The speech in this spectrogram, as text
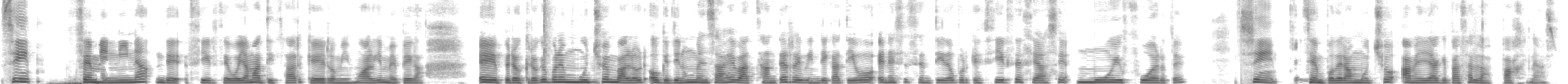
Sí, femenina de Circe. Voy a matizar que lo mismo alguien me pega. Eh, pero creo que pone mucho en valor o que tiene un mensaje bastante reivindicativo en ese sentido, porque Circe se hace muy fuerte sí. se empodera mucho a medida que pasan las páginas.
